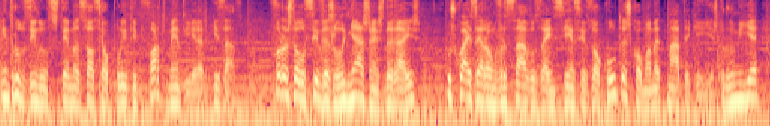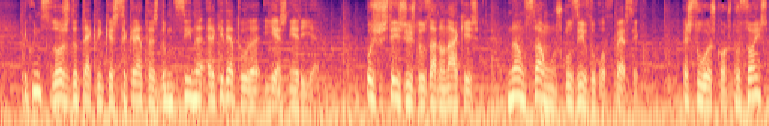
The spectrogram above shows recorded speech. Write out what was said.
introduzindo um sistema sociopolítico fortemente hierarquizado. Foram estabelecidas linhagens de reis, os quais eram versados em ciências ocultas como a matemática e a astronomia e conhecedores de técnicas secretas de medicina, arquitetura e engenharia. Os vestígios dos Anunnakis não são um exclusivo do Golfo Pérsico. As suas construções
